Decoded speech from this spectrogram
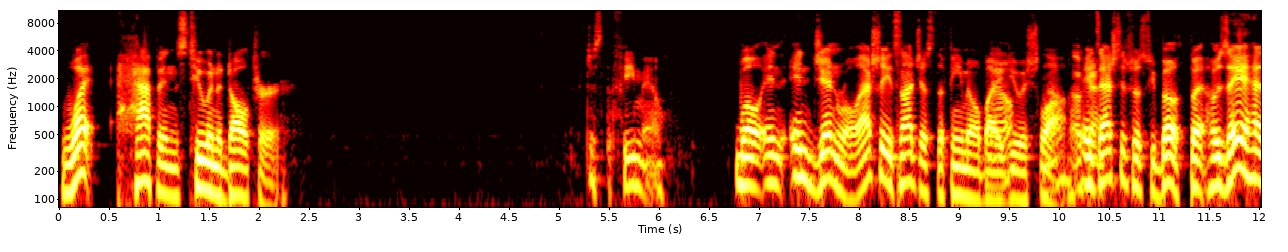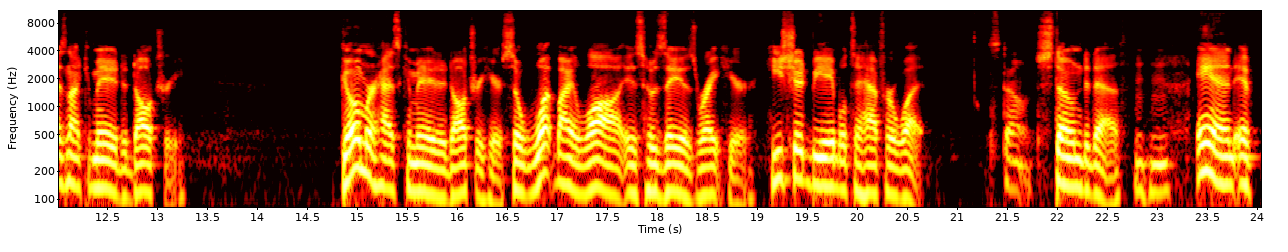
what happens to an adulterer? Just the female. Well, in in general, actually, it's not just the female by No? Jewish law. No? Okay. It's actually supposed to be both. But Hosea has not committed adultery. Gomer has committed adultery here. So, what by law is Hosea's right here? He should be able to have her what Stone. stoned to death. Mm-hmm. And if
